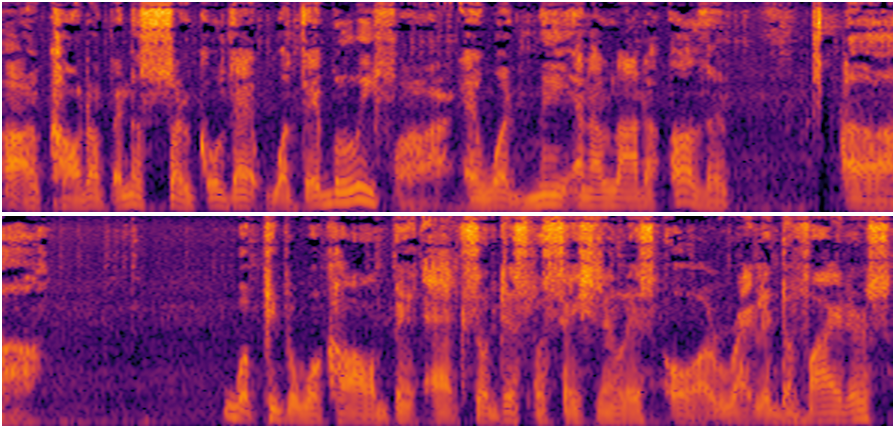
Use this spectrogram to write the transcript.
are caught up in a circle that what their belief are and what me and a lot of other uh, what people will call Mid-Acts or dispensationalists or rightly dividers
